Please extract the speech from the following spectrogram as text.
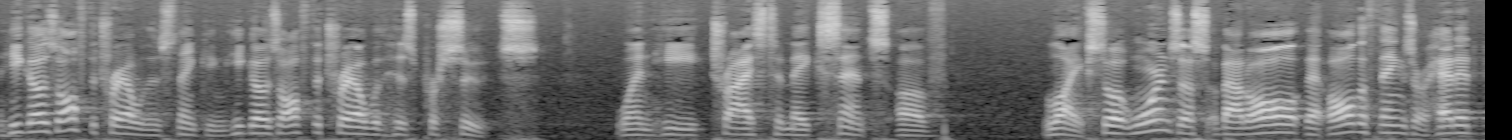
And he goes off the trail with his thinking, he goes off the trail with his pursuits. when he tries to make sense of life. So it warns us about all that all the things are headed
